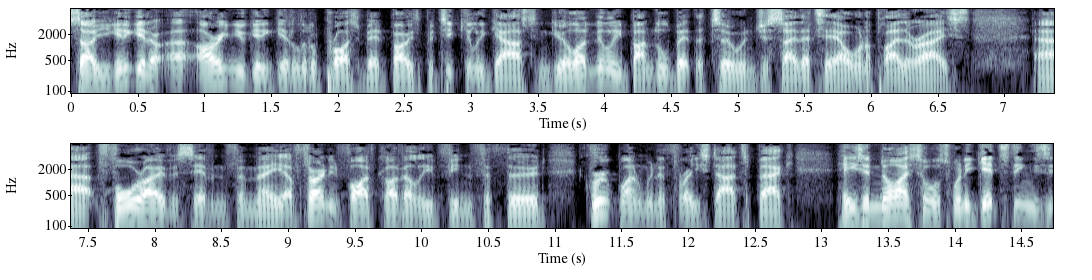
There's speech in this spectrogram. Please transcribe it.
So you're going to get, a, I reckon you're going to get a little price bet both, particularly Garston Girl. I'd nearly bundle bet the two and just say that's how I want to play the race. Uh, four over seven for me. I've thrown in five Valley Finn for third. Group one winner, three starts back. He's a nice horse. When he gets things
